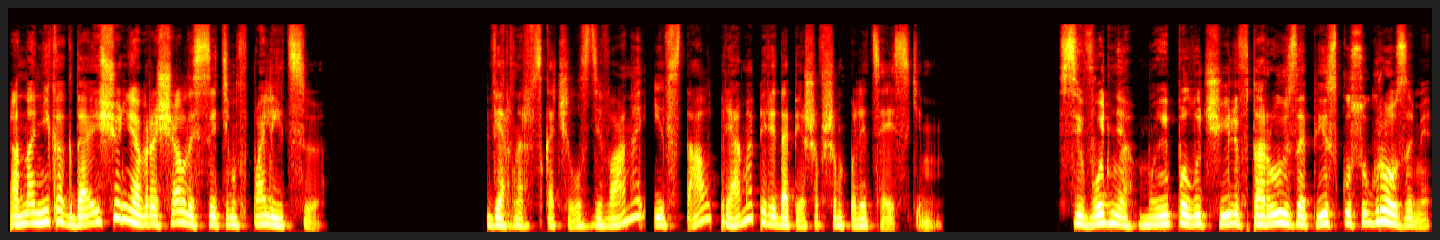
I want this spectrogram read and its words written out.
она никогда еще не обращалась с этим в полицию. Вернер вскочил с дивана и встал прямо перед опешившим полицейским. «Сегодня мы получили вторую записку с угрозами.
